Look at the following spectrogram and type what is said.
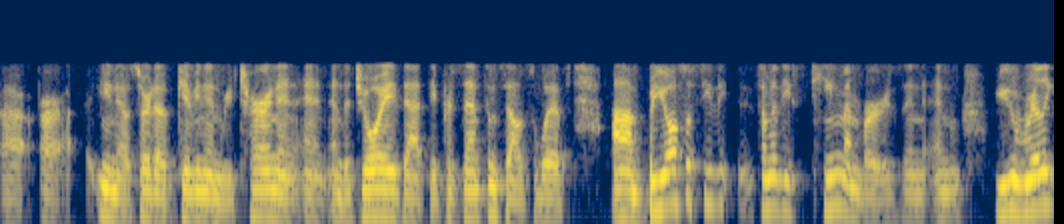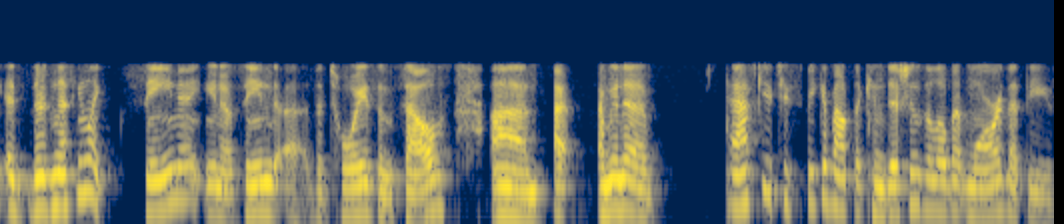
are, are, you know, sort of giving in return, and, and, and the joy that they present themselves with. Um, but you also see the, some of these team members, and and you really it, there's nothing like seeing it, you know, seeing uh, the toys themselves. Um, I, I'm going to ask you to speak about the conditions a little bit more that these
